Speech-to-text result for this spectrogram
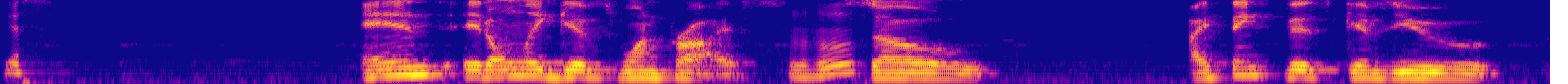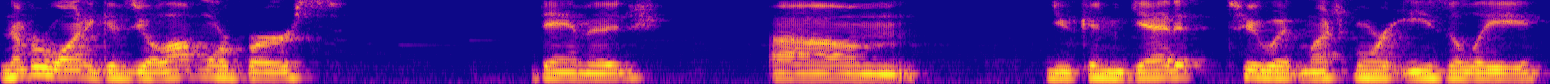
Yes. and it only gives one prize. Mhm. So I think this gives you number one, it gives you a lot more burst damage. Um, you can get it to it much more easily.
